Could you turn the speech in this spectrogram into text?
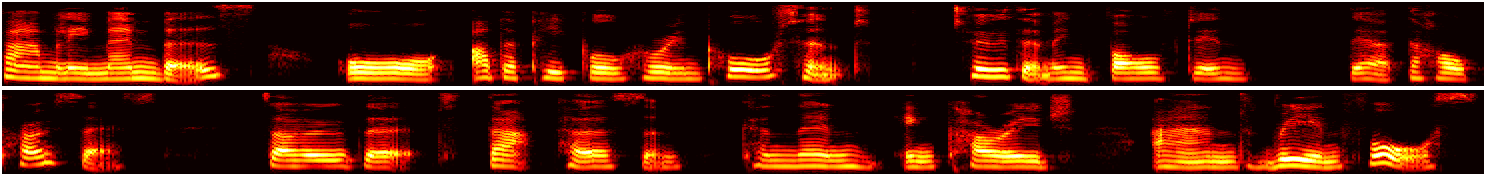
family members or other people who are important to them involved in the, the whole process so that that person can then encourage and reinforce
